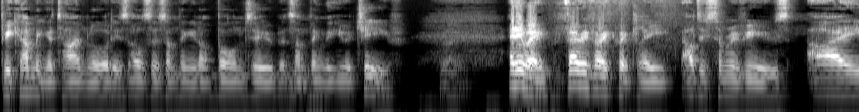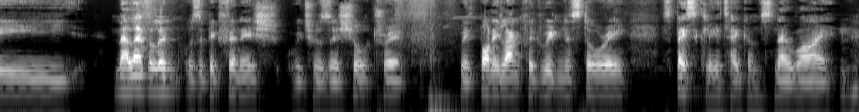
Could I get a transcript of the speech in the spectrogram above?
becoming a Time Lord is also something you're not born to, but something that you achieve. Right. Anyway, very, very quickly, I'll do some reviews. I. Malevolent was a big finish, which was a short trip with Bonnie Langford reading a story. It's basically a take on Snow White. Mm-hmm.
